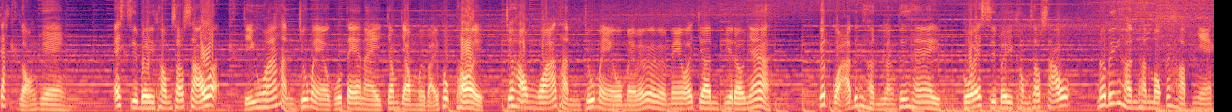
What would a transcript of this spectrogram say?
cắt gọn gàng SCP-066 á, chỉ hóa thành chú mèo của te này trong vòng 17 phút thôi chứ không hóa thành chú mèo mèo mèo mèo, mèo ở trên kia đâu nha. Kết quả biến hình lần thứ hai của SCP-066 nó biến hình thành một cái hộp nhạc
